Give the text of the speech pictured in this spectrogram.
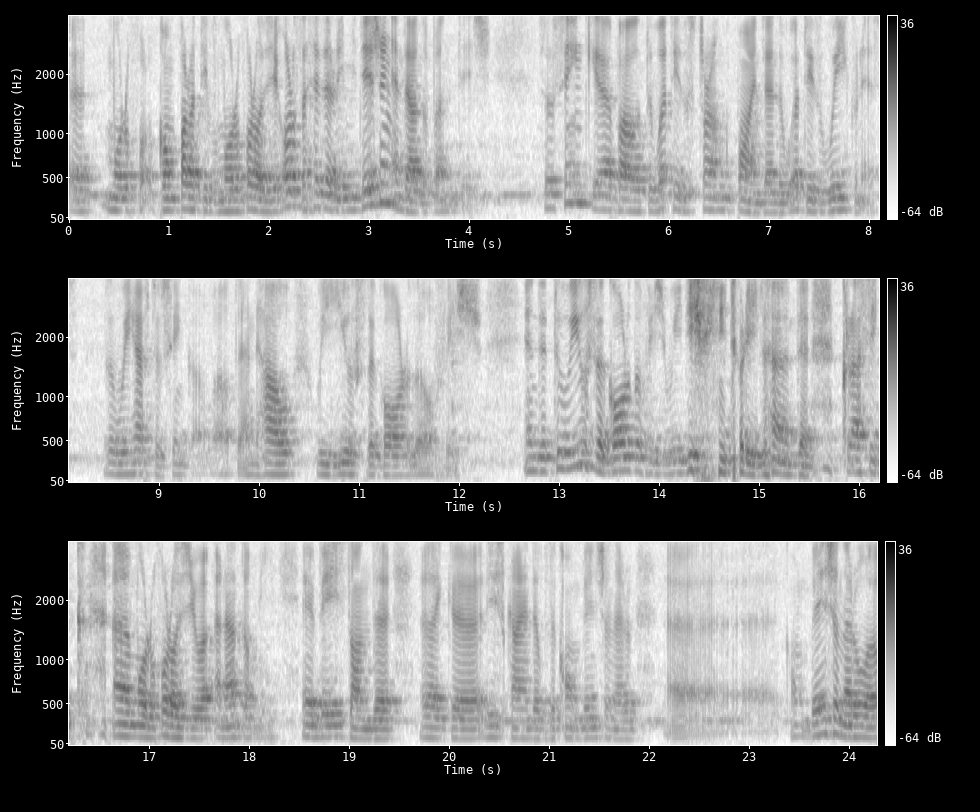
uh, morpho comparative morphology also has a limitation and advantage. So think about what is strong point and what is weakness. So we have to think about and how we use the goldfish. And to use the goldfish, we definitely learned the classic uh, morphology or anatomy uh, based on the like uh, this kind of the conventional uh, conventional or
